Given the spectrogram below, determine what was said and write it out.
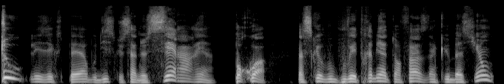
Tous les experts vous disent que ça ne sert à rien. Pourquoi? Parce que vous pouvez très bien être en phase d'incubation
